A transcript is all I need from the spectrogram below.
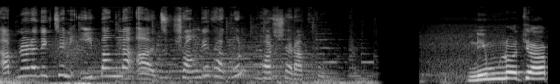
আপনারা দেখছেন ই বাংলা আজ। সঙ্গে থাকুন, ভরসা রাখুন। নিম্নচাপ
